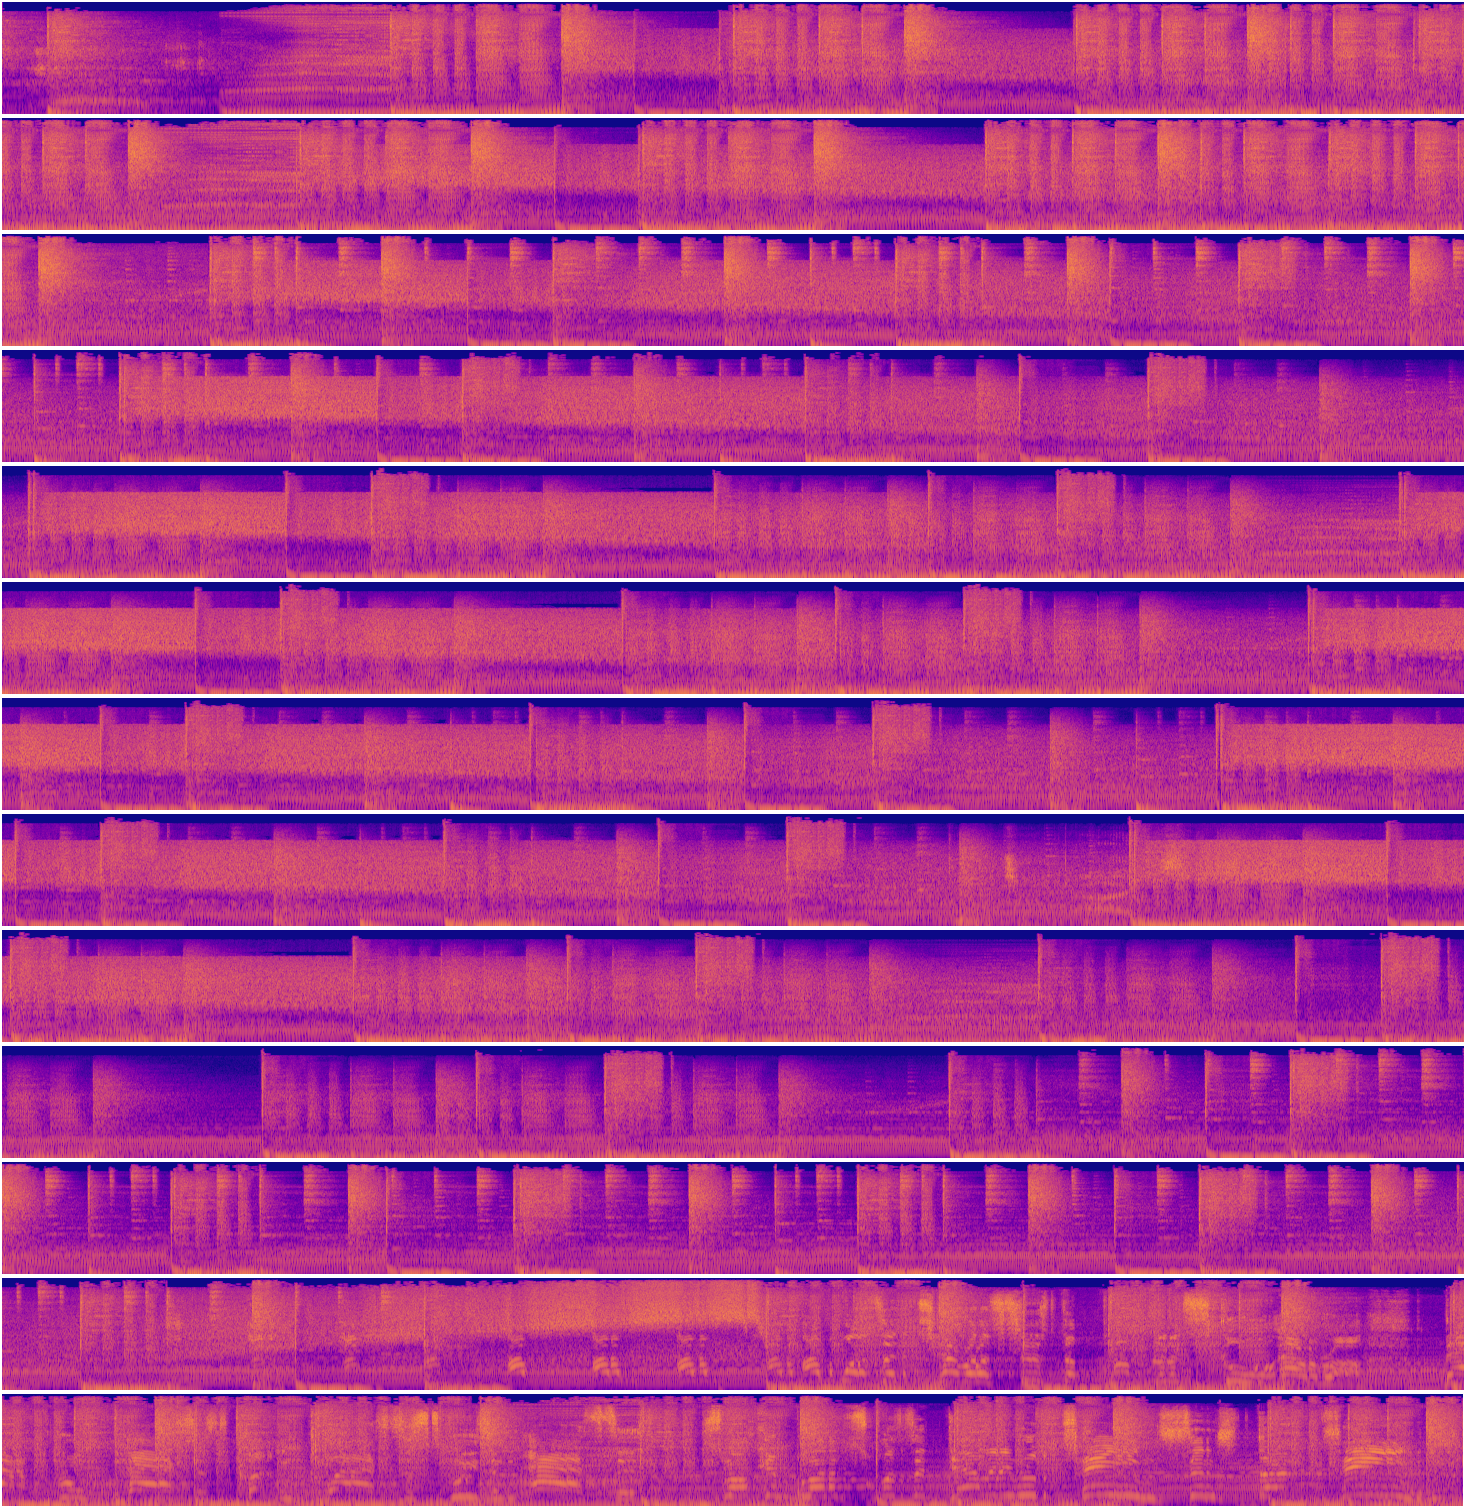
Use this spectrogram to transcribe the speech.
Era. Bathroom passes, cutting classes, squeezing asses. Smoking blunts was a daily routine since 13.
